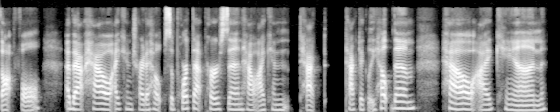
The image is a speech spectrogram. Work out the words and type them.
thoughtful about how I can try to help support that person, how I can tact tactically help them, how I can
